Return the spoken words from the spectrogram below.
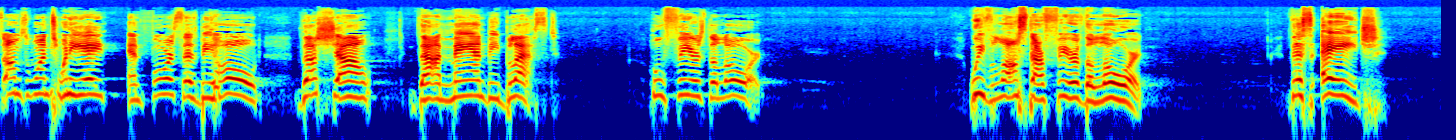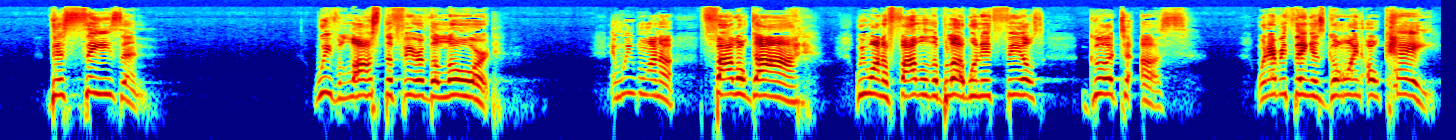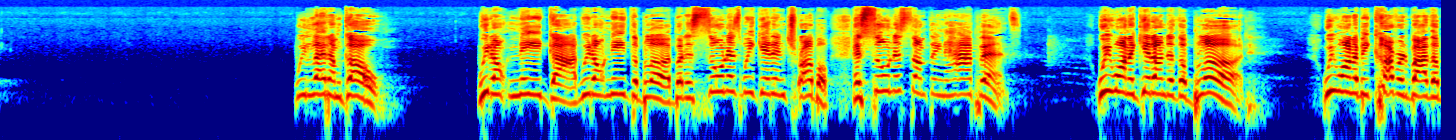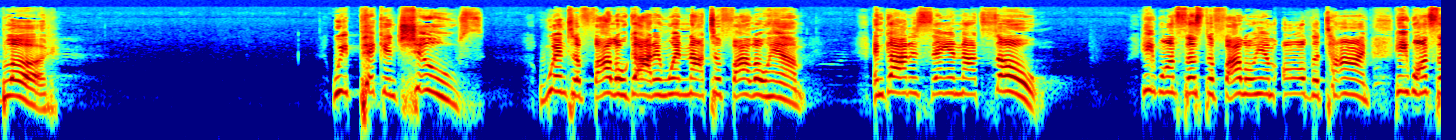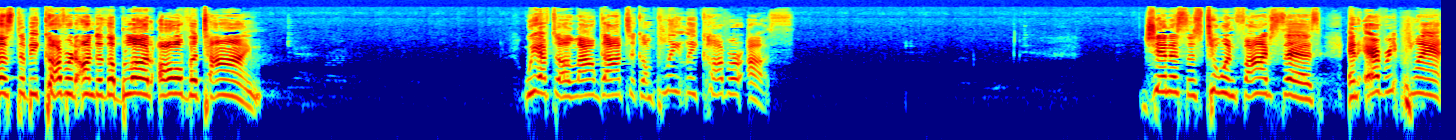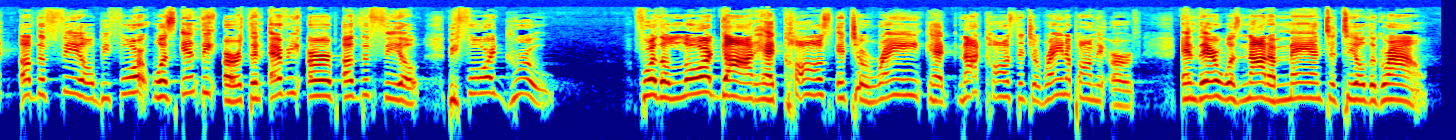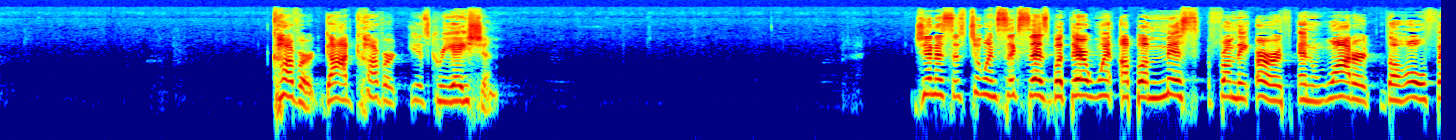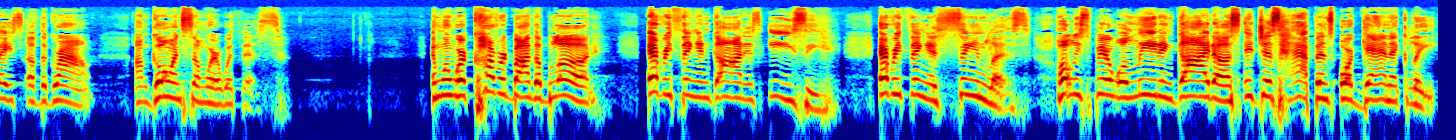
Psalms 128 and 4 says, Behold, thus shall thy man be blessed who fears the Lord. We've lost our fear of the Lord. This age, this season, we've lost the fear of the Lord. And we want to follow God. We want to follow the blood when it feels good to us, when everything is going okay. We let him go. We don't need God. We don't need the blood. But as soon as we get in trouble, as soon as something happens, we want to get under the blood. We want to be covered by the blood. We pick and choose when to follow God and when not to follow Him. And God is saying, not so. He wants us to follow Him all the time, He wants us to be covered under the blood all the time. We have to allow God to completely cover us. Genesis 2 and 5 says, And every plant of the field before it was in the earth, and every herb of the field before it grew, for the Lord God had caused it to rain, had not caused it to rain upon the earth, and there was not a man to till the ground. Covered, God covered his creation. Genesis 2 and 6 says, But there went up a mist from the earth and watered the whole face of the ground. I'm going somewhere with this. And when we're covered by the blood, everything in God is easy, everything is seamless. Holy Spirit will lead and guide us, it just happens organically.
